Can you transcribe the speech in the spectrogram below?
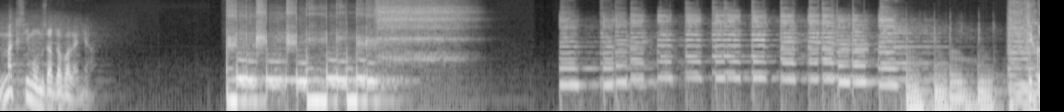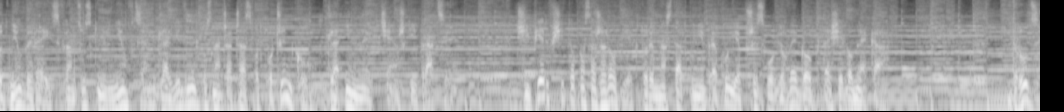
maksimum zadowolenia. Tygodniowy rejs francuskim liniowcem dla jednych oznacza czas odpoczynku, dla innych ciężkiej pracy. Ci pierwsi to pasażerowie, którym na statku nie brakuje przysłowiowego ptasiego mleka. Drudzy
